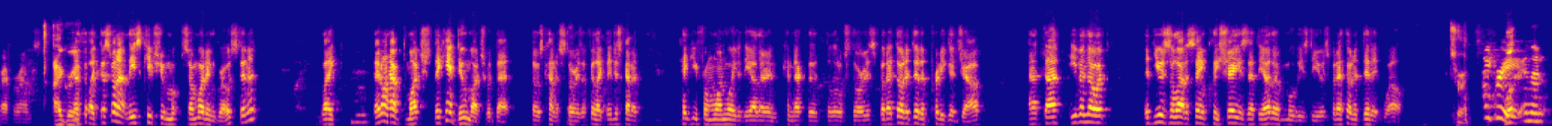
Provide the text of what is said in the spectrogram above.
wraparounds. I agree. And I feel like this one at least keeps you somewhat engrossed in it. Like they don't have much, they can't do much with that those kind of stories. I feel like they just gotta take you from one way to the other and connect the, the little stories. But I thought it did a pretty good job at that, even though it it used a lot of same cliches that the other movies do use, but I thought it did it well. Sure. I agree. Well- and then,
